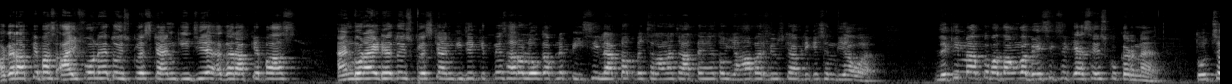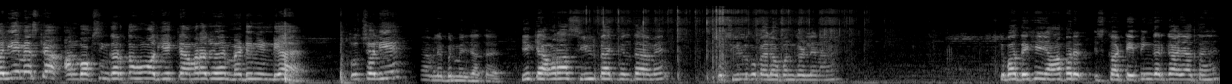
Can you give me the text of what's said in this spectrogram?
अगर आपके पास आईफोन है तो इसको स्कैन कीजिए, अगर आपके पास एंड्रॉइड है तो इसको स्कैन कीजिए। कितने सारे लोग अपने पीसी लैपटॉप पे चलाना चाहते हैं तो यहाँ पर भी उसका एप्लीकेशन दिया हुआ है। लेकिन मैं आपको बताऊँगा बेसिक से कैसे इसको करना है। तो चलिए मैं इसका अनबॉक्सिंग करता हूँ और ये कैमरा जो है मेड इन इंडिया है। तो चलिए। अवेलेबल मिल जाता है। ये कैमरा सील्ड पैक मिलता है हमें तो सील्ड को पहले ओपन कर लेना है। उसके बाद देखिए यहाँ पर इसका टेपिंग करके आ जाता है।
